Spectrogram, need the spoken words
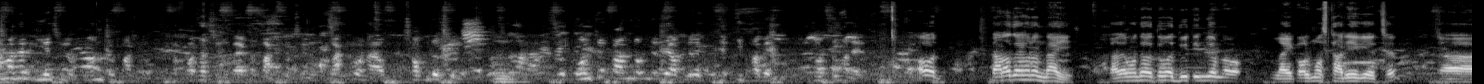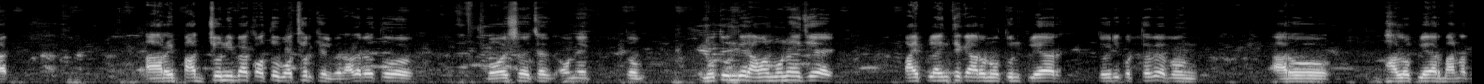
আমাদের ইয়ে ছিল কথা ছিল বা একটা বাক্য ছিল বাক্য না শব্দ ছিল। যে আপনারা কি ভাবেন বর্তমানে? ও তারা তো এখনও নাই। তাদের মধ্যে হয়তো দুই তিনজন লাইক অলমোস্ট হারিয়ে গিয়েছে। আর আর এই পাঁচজনই বা কত বছর খেলবে, তাদেরও তো বয়স হয়েছে অনেক। তো নতুনদের আমার মনে হয় যে পাইপলাইন থেকে আরও নতুন প্লেয়ার তৈরি করতে হবে এবং আরও ভালো প্লেয়ার বানাত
